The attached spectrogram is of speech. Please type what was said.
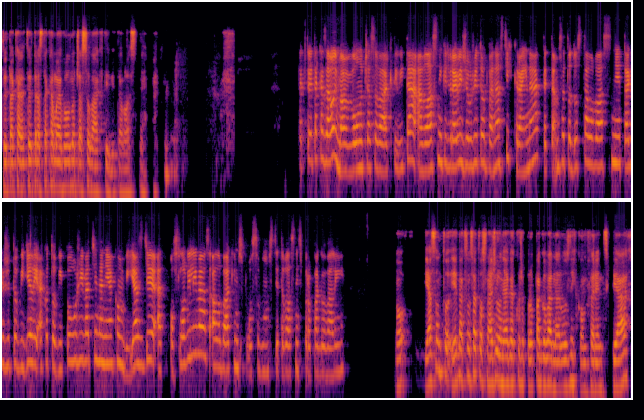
to je, taká, to je teraz taká moja voľnočasová aktivita vlastne. Tak to je taká zaujímavá voľnočasová aktivita a vlastne keď vravíš, že už je to v 12 krajinách, tak tam sa to dostalo vlastne tak, že to videli, ako to vy používate na nejakom výjazde a oslovili vás, alebo akým spôsobom ste to vlastne spropagovali? No, ja som to, jednak som sa to snažil nejak akože propagovať na rôznych konferenciách,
